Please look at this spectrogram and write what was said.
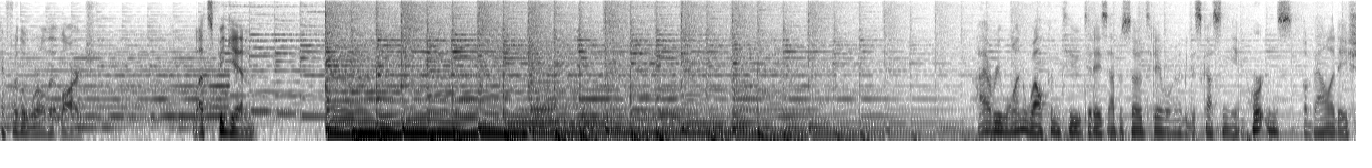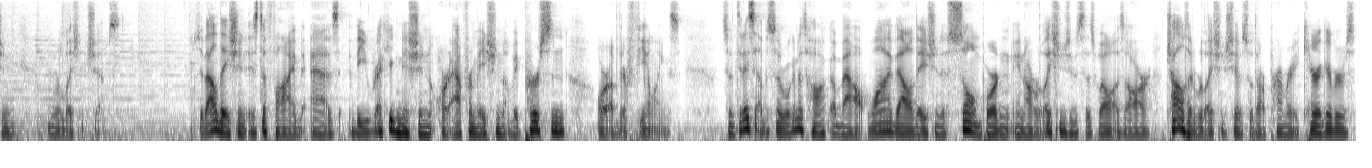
and for the world at large. Let's begin. Hi, everyone. Welcome to today's episode. Today, we're going to be discussing the importance of validation in relationships. So, validation is defined as the recognition or affirmation of a person or of their feelings. So, in today's episode, we're going to talk about why validation is so important in our relationships as well as our childhood relationships with our primary caregivers,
